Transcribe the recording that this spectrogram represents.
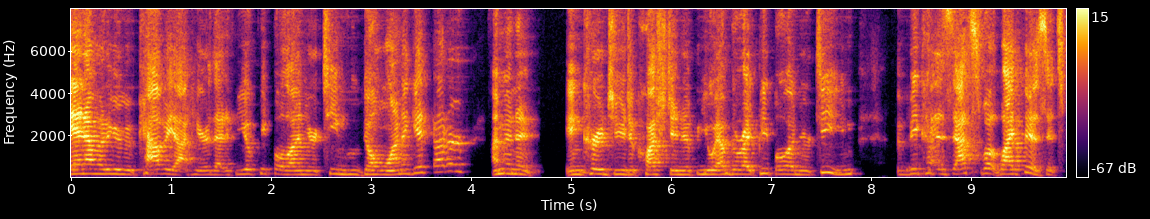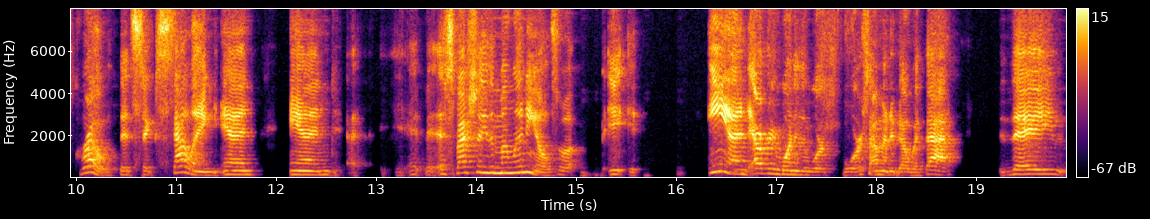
and I'm going to give you a caveat here that if you have people on your team who don't want to get better, I'm going to encourage you to question if you have the right people on your team because that's what life is. It's growth, it's excelling and and especially the millennials and everyone in the workforce, I'm going to go with that. They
